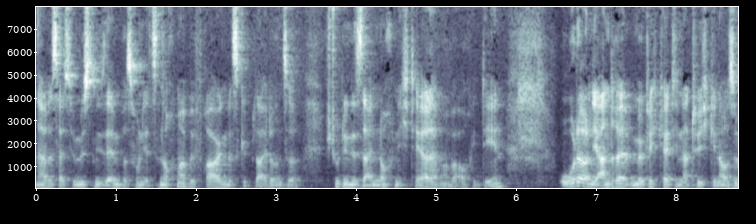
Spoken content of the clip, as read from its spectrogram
Ja, das heißt, wir müssten dieselben Personen jetzt nochmal befragen. Das gibt leider unser Studiendesign noch nicht her, da haben wir aber auch Ideen. Oder, und die andere Möglichkeit, die natürlich genauso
